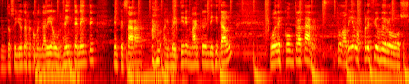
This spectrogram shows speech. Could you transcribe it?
Entonces yo te recomendaría urgentemente empezar a, a invertir en marketing digital. Puedes contratar todavía los precios de los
